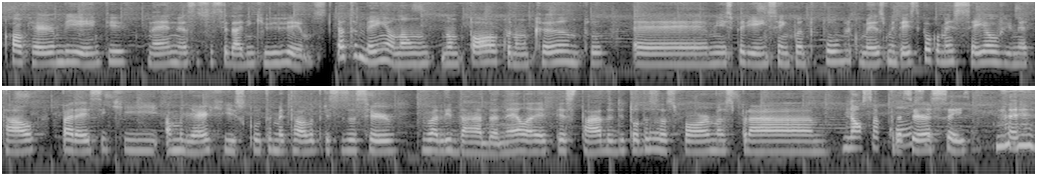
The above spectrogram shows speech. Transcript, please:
qualquer ambiente, né, nessa sociedade em que vivemos. Eu também, eu não, não toco, não canto, é, minha experiência enquanto público mesmo, e desde que eu comecei a ouvir metal, parece que a mulher que escuta metal ela precisa ser validada, né? Ela é testada de todas as formas para nossa para ser aceita, né?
